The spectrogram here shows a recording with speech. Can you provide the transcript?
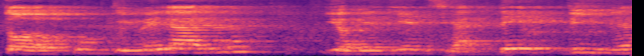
todo punto y velarga, y obediencia de vida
